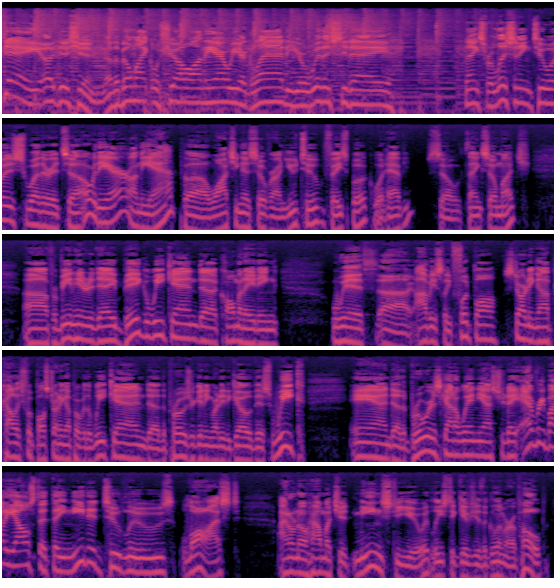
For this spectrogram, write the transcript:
Tuesday edition of the Bill Michaels Show on the air. We are glad you're with us today. Thanks for listening to us, whether it's uh, over the air, on the app, uh, watching us over on YouTube, Facebook, what have you. So thanks so much uh, for being here today. Big weekend uh, culminating with uh, obviously football starting up, college football starting up over the weekend. Uh, the pros are getting ready to go this week and uh, the Brewers got a win yesterday. Everybody else that they needed to lose lost. I don't know how much it means to you. At least it gives you the glimmer of hope.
